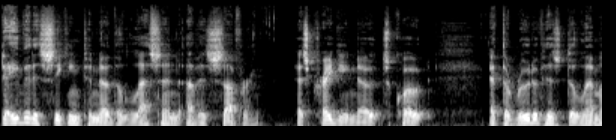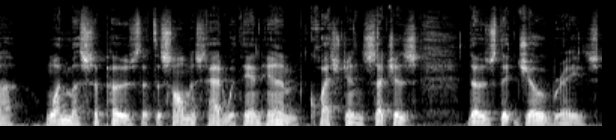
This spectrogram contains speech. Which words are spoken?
David is seeking to know the lesson of his suffering. As Craigie notes, quote, at the root of his dilemma, one must suppose that the psalmist had within him questions such as those that Job raised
